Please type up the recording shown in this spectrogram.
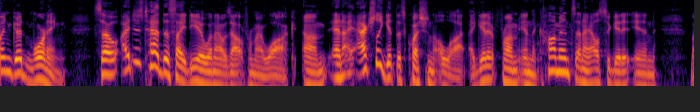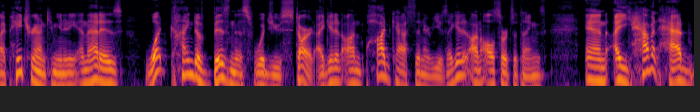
And good morning. So, I just had this idea when I was out for my walk. Um, and I actually get this question a lot. I get it from in the comments, and I also get it in my Patreon community. And that is, what kind of business would you start? I get it on podcast interviews, I get it on all sorts of things. And I haven't had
